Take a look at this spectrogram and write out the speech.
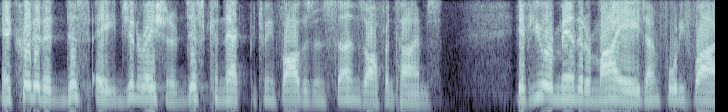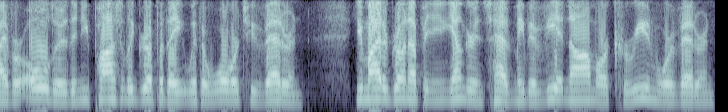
And it created a, dis, a generation of disconnect between fathers and sons oftentimes. If you are men that are my age, I'm 45 or older, then you possibly grew up with a, with a World War II veteran. You might have grown up younger and had maybe a Vietnam or a Korean War veteran,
